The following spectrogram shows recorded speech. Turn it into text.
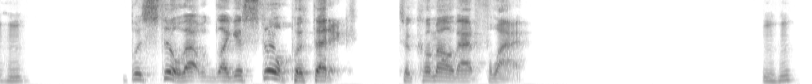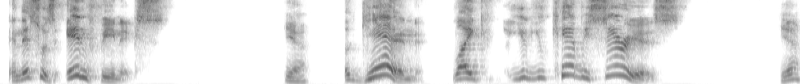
Mm-hmm. But still, that would like it's still pathetic to come out that flat. Mm-hmm. And this was in Phoenix. Yeah. Again, like you you can't be serious. Yeah.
